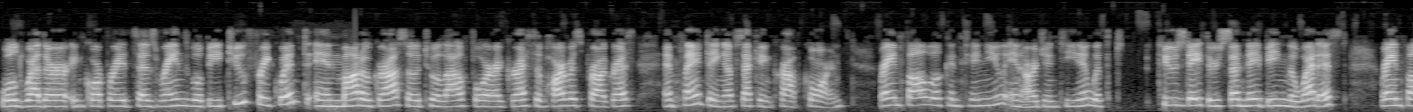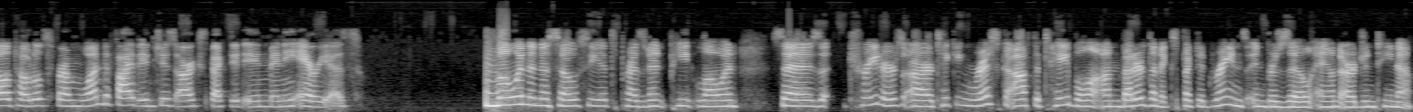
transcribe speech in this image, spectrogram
World Weather Incorporated says rains will be too frequent in Mato Grosso to allow for aggressive harvest progress and planting of second crop corn. Rainfall will continue in Argentina with Tuesday through Sunday being the wettest. Rainfall totals from 1 to 5 inches are expected in many areas. Lowen and Associates President Pete Lowen says traders are taking risk off the table on better than expected rains in Brazil and Argentina.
